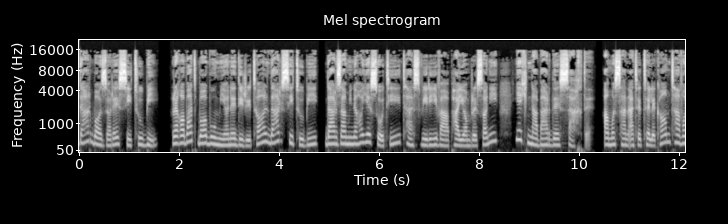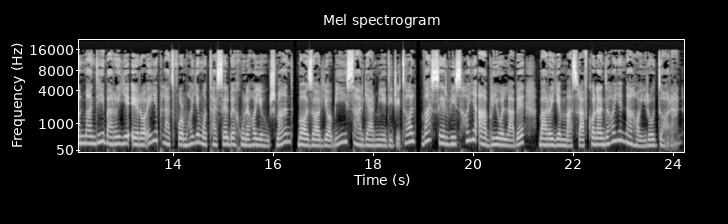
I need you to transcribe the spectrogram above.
در بازار C2B رقابت با بومیان دیجیتال در C2B در زمینه های صوتی، تصویری و پیام رسانی یک نبرد سخته. اما صنعت تلکام توانمندی برای ارائه های متصل به خونه های هوشمند، بازاریابی، سرگرمی دیجیتال و سرویس های ابری و لبه برای مصرف کننده های نهایی رو دارند.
